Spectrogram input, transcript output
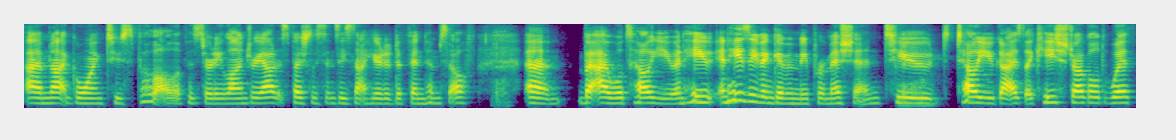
I'm not going to spill all of his dirty laundry out, especially since he's not here to defend himself. Yeah. Um, but I will tell you, and he and he's even given me permission to, yeah. to tell you guys, like he struggled with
